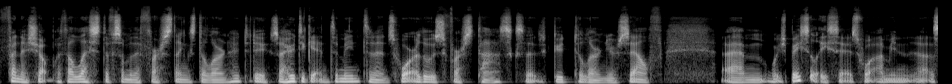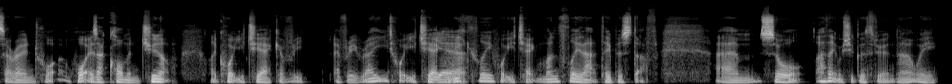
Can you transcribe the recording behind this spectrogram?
finish up with a list of some of the first things to learn how to do. So how to get into maintenance? What are those first tasks that's good to learn yourself? Um, which basically says what I mean. That's around what what is a common tune-up, like what you check every every ride, what you check yeah. weekly, what you check monthly, that type of stuff. Um, so I think we should go through it that way.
